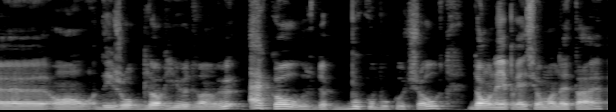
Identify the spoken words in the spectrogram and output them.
euh, ont des jours glorieux devant eux à cause de beaucoup, beaucoup de choses, dont l'impression monétaire,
